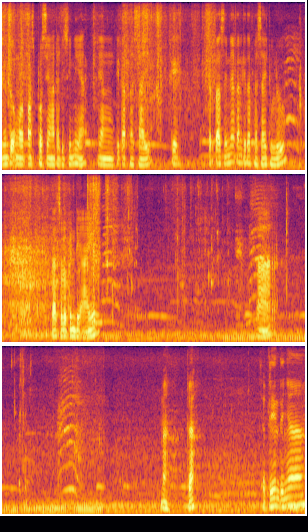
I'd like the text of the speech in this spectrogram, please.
Ini untuk melepas bos yang ada di sini ya yang kita basahi. Oke kertas ini akan kita basahi dulu. Kita celupin di air. Bentar. nah udah. Jadi intinya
